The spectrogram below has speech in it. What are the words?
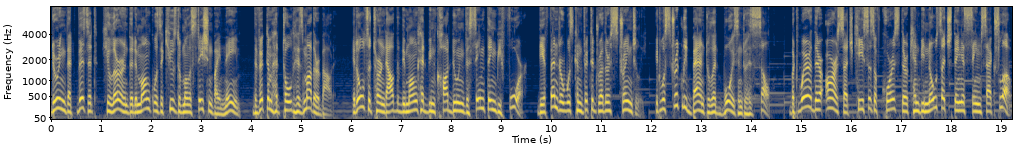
During that visit, he learned that a monk was accused of molestation by name. The victim had told his mother about it. It also turned out that the monk had been caught doing the same thing before. The offender was convicted rather strangely. It was strictly banned to let boys into his cell. But where there are such cases, of course, there can be no such thing as same sex love.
